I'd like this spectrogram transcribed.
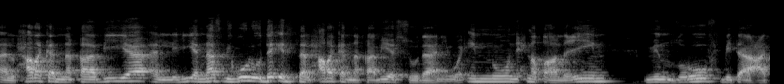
الحركة النقابية اللي هي الناس بيقولوا ده إرث الحركة النقابية السوداني وإنه نحن طالعين من ظروف بتاعه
